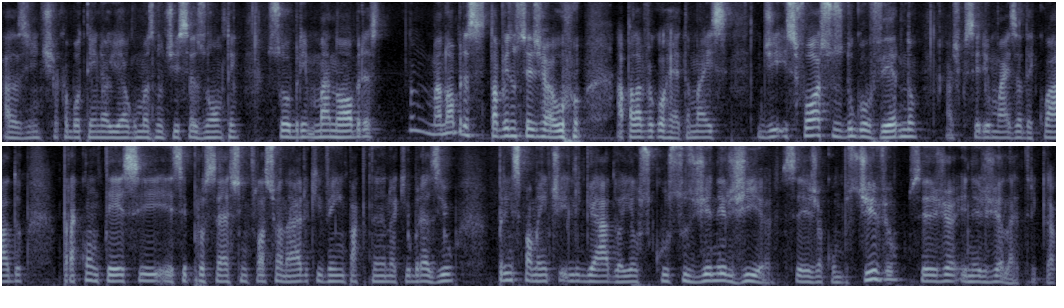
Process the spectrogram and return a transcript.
a gente acabou tendo aí algumas notícias ontem sobre manobras, manobras talvez não seja o, a palavra correta, mas de esforços do governo, acho que seria o mais adequado para conter esse, esse processo inflacionário que vem impactando aqui o Brasil, principalmente ligado aí aos custos de energia, seja combustível, seja energia elétrica.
